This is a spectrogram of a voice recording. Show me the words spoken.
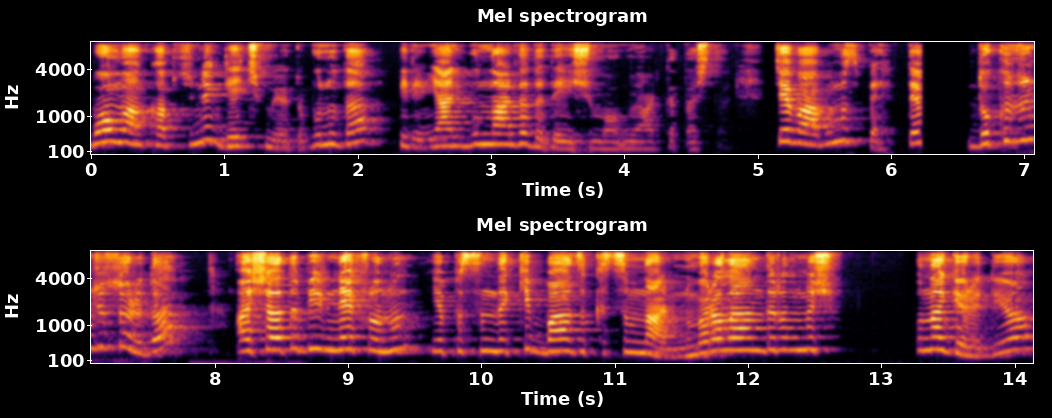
Bowman kapsülüne geçmiyordu. Bunu da bilin. Yani bunlarda da değişim olmuyor arkadaşlar. Cevabımız B. Dokuzuncu soruda aşağıda bir nefronun yapısındaki bazı kısımlar numaralandırılmış. Buna göre diyor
